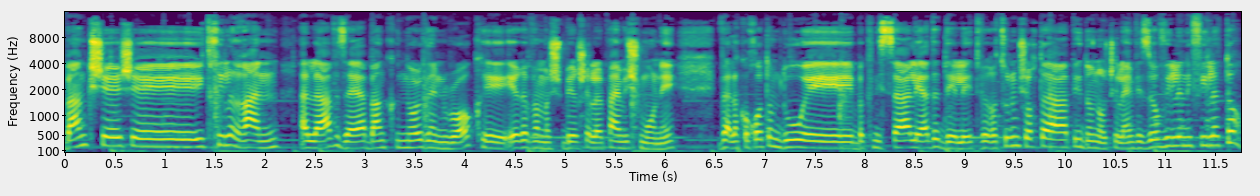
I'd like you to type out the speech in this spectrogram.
בנק ש... שהתחיל רן עליו, זה היה בנק נורת'ן רוק, ערב המשבר של 2008, והלקוחות עמדו אה, בכניסה ליד הדלת ורצו למשוך את הפקדונות שלהם, וזה הוביל לנפילתו.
